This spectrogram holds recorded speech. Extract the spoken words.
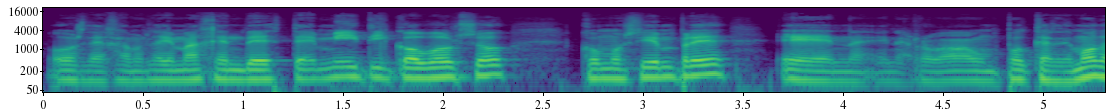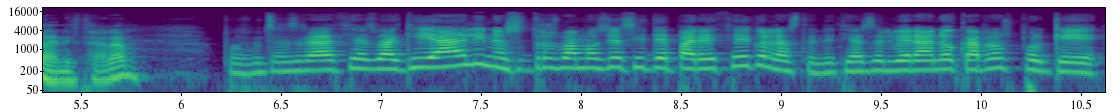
os dejamos la imagen de este mítico bolso, como siempre, en, en arroba un podcast de moda en Instagram. Pues muchas gracias, Baquial. Y nosotros vamos ya, si te parece, con las tendencias del verano, Carlos, porque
